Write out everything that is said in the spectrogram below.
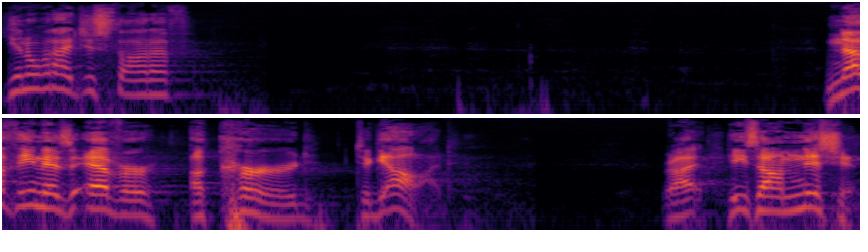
you know what I just thought of? Nothing has ever occurred to God. Right? He's omniscient,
